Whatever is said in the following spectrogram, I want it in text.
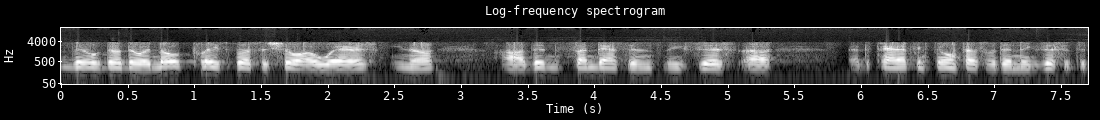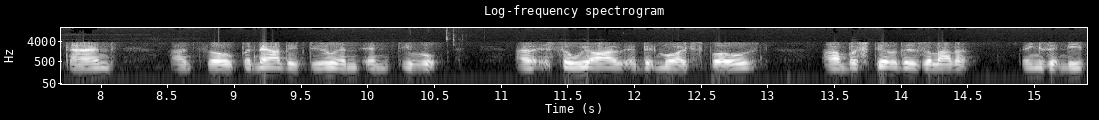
there, there, there were no place for us to show our wares. You know, uh, then Sundance didn't exist. Uh, the Pan African Film Festival didn't exist at the time, and so but now they do, and and people. Uh, so we are a bit more exposed, um, but still, there's a lot of things that need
